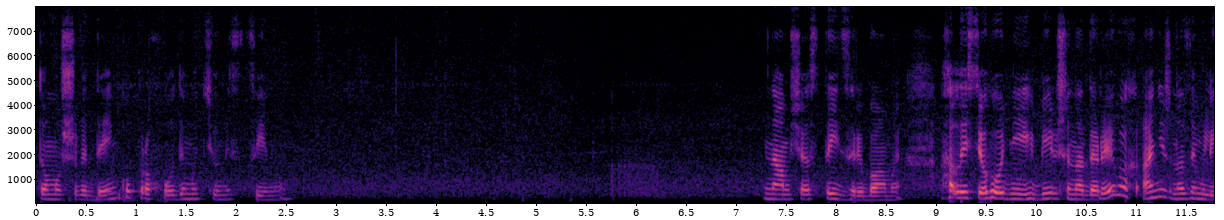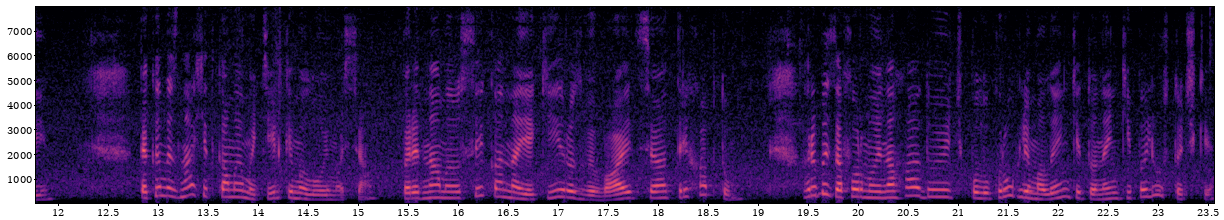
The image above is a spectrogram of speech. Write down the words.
тому швиденько проходимо цю місцину. Нам щастить з грибами, але сьогодні їх більше на деревах, аніж на землі. Такими знахідками ми тільки милуємося. Перед нами осика, на якій розвивається тріхаптум. Гриби за формою нагадують полукруглі маленькі тоненькі пелюсточки.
